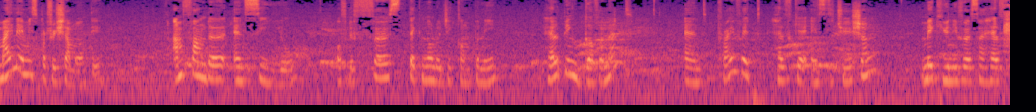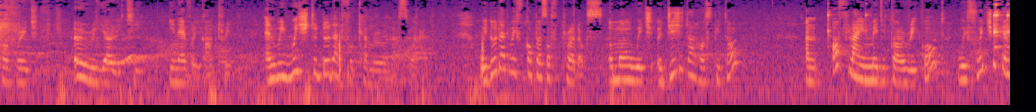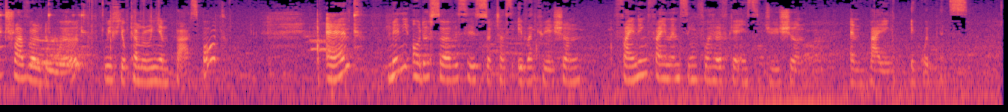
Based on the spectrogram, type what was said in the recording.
My name is Patricia Monthe. I'm founder and CEO of the first technology company helping government and private healthcare institution make universal health coverage a reality in every country. And we wish to do that for Cameroon as well. We do that with couples of products, among which a digital hospital, an offline medical record with which you can travel the world with your Cameroonian passport, and many other services such as evacuation, finding financing for healthcare institutions, and buying equipments.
